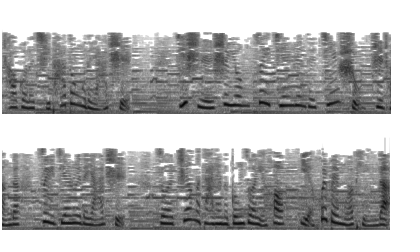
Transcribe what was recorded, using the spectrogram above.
超过了其他动物的牙齿。即使是用最坚韧的金属制成的最尖锐的牙齿，做这么大量的工作以后，也会被磨平的。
